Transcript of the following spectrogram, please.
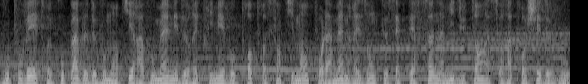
vous pouvez être coupable de vous mentir à vous-même et de réprimer vos propres sentiments pour la même raison que cette personne a mis du temps à se rapprocher de vous,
